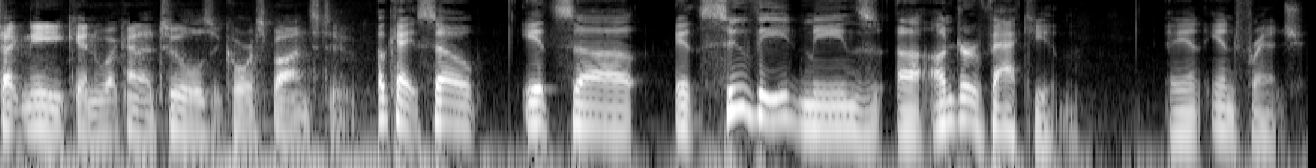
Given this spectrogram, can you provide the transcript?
technique and what kind of tools it corresponds to. Okay, so it's uh, it's sous vide means uh, under vacuum in in French,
